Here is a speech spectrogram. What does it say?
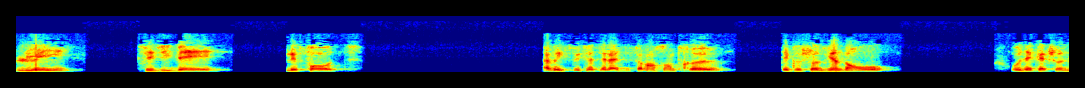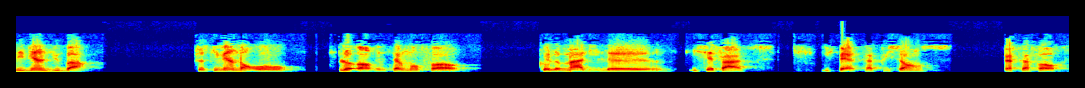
Lui, ses idées, les fautes. Ah, il explique que c'est la différence entre quelque chose vient d'en haut ou dès quelque chose il vient du bas. Chose qui vient d'en haut, le or est tellement fort que le mal il, euh, il s'efface, il perd sa puissance, perd sa force.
